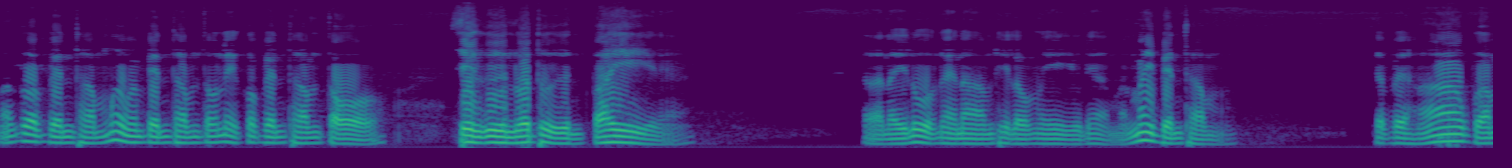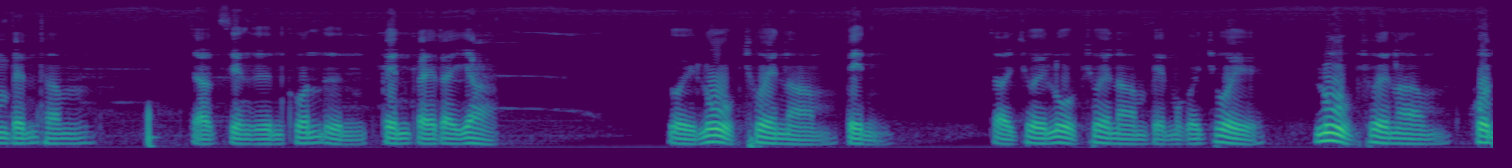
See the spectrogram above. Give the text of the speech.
มันก็เป็นธรรมเมื่อมันเป็นธรรมตรงนี้ก็เป็นธรรมต่อสิ่งอื่นวัตถุอื่นไปเนี่ยในรูปในนามที่เรามีอยู่เนี่ย มันไม่เป็นธรรมจะไปหาความเป็นธรรมจากสิ่งอื่นคนอื่นเป็นไปได้ยาก ช่วยรูปช่วยนามเป็น แต่ช่วยรูปช่วยนามเป็นมันก็ช่วยรูปช่วยนามคน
